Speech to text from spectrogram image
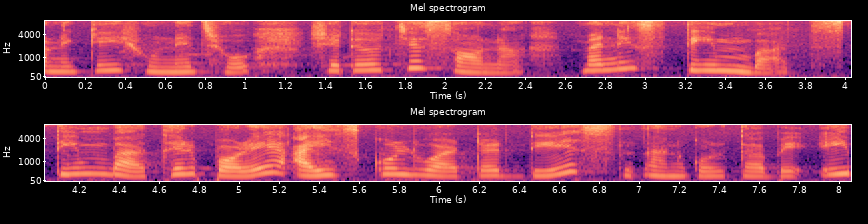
অনেকেই শুনেছো। সেটা হচ্ছে সনা মানে স্টিম বাথ স্টিম বাথের পরে আইস কোল্ড ওয়াটার দিয়ে স্নান করতে হবে। এই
